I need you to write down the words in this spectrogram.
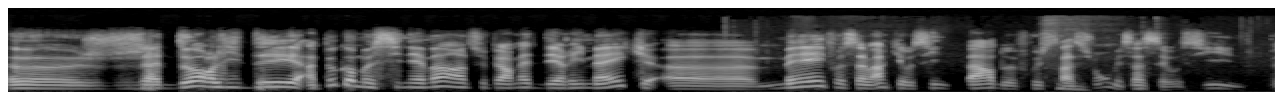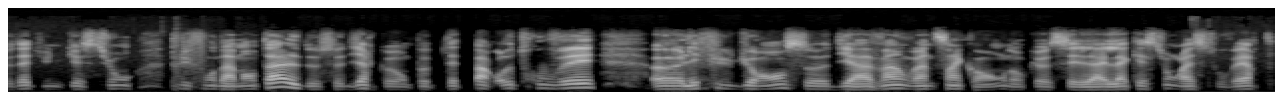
euh, j'adore l'idée, un peu comme au cinéma, hein, de se permettre des remakes, euh, mais il faut savoir qu'il y a aussi une part de frustration, mais ça c'est aussi peut-être une question plus fondamentale de se dire qu'on peut peut-être pas retrouver euh, les fulgurances d'il y a 20 ou 25 ans, donc la, question reste ouverte.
